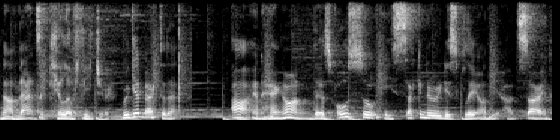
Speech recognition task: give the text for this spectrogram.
Now that's a killer feature. We'll get back to that. Ah, and hang on, there's also a secondary display on the outside.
